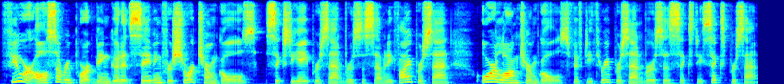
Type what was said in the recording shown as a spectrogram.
Fewer also report being good at saving for short term goals, 68% versus 75%, or long term goals, 53% versus 66%.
